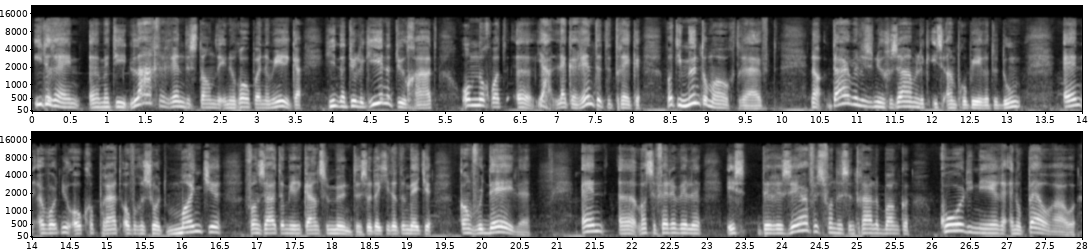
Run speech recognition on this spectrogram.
iedereen uh, met die lage rentestanden in Europa en Amerika... Hier, natuurlijk hier naartoe gaat om nog wat uh, ja, lekker rente te trekken. Wat die munt omhoog drijft. Nou, daar willen ze nu gezamenlijk iets aan proberen te doen. En er wordt nu ook gepraat over een soort mandje van Zuid-Amerikaanse munten. Zodat je dat een beetje kan verdelen. En uh, wat ze verder willen is de reserves van de centrale banken coördineren en op peil houden.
